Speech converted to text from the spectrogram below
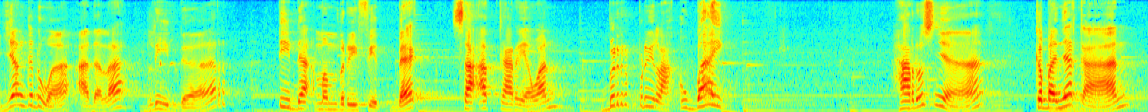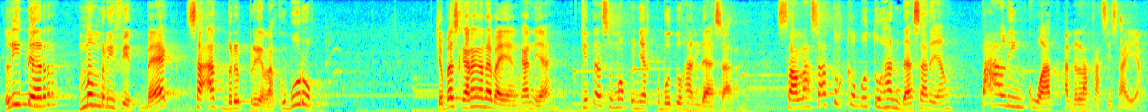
Yang kedua adalah leader tidak memberi feedback saat karyawan berperilaku baik. Harusnya kebanyakan leader memberi feedback saat berperilaku buruk. Coba sekarang Anda bayangkan ya, kita semua punya kebutuhan dasar. Salah satu kebutuhan dasar yang paling kuat adalah kasih sayang.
